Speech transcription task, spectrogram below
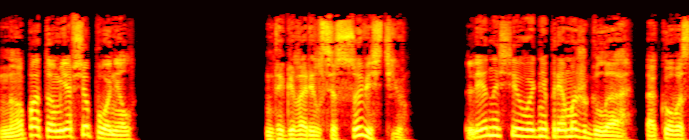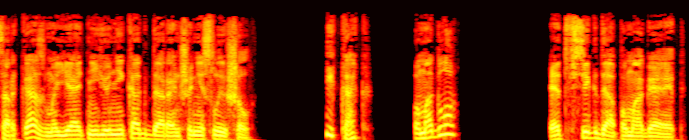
но потом я все понял. Договорился с совестью? Лена сегодня прямо жгла, такого сарказма я от нее никогда раньше не слышал. И как? Помогло? Это всегда помогает.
